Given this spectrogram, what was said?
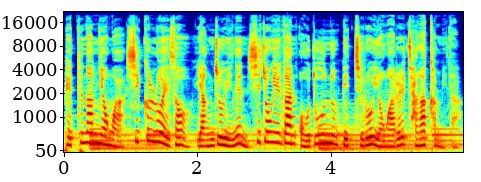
베트남 영화 시클로에서 양조위는 시종일관 어두운 눈빛으로 영화를 장악합니다.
